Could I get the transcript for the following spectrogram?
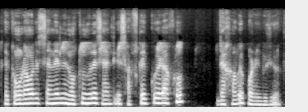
তাই তোমরা আমাদের চ্যানেলে নতুন হলে চ্যানেলটিকে সাবস্ক্রাইব করে রাখো। দেখা হবে পরের ভিডিওতে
